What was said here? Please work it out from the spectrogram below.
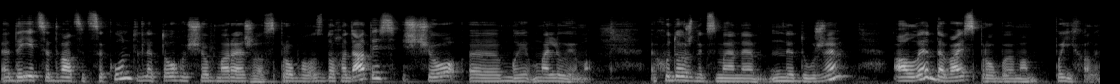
Е, Дається 20 секунд для того, щоб мережа спробувала здогадатись, що е, ми малюємо. Художник з мене не дуже, але давай спробуємо. Поїхали.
